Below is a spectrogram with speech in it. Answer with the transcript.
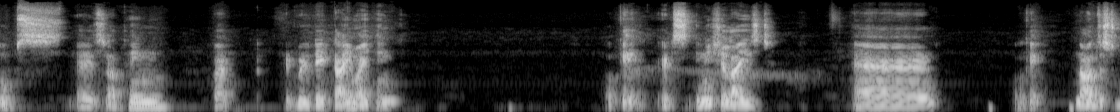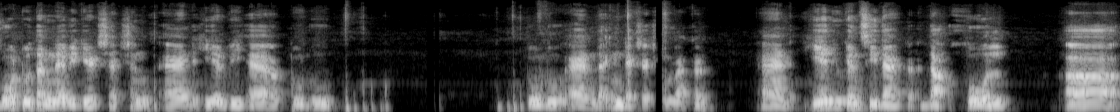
oops there is nothing but it will take time I think. Okay it's initialized. And okay now just go to the navigate section and here we have to do to do and the index action method. And here you can see that the whole uh,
